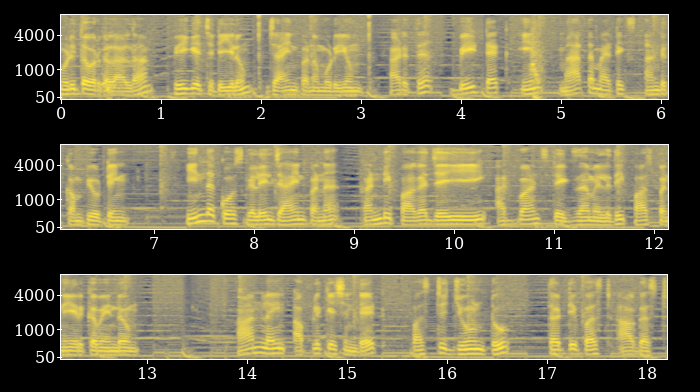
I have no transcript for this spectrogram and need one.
முடித்தவர்களால் தான் பிஹெச்டியிலும் ஜாயின் பண்ண முடியும். அடுத்து BTech in mathematics and computing இந்த கோர்ஸ்களில் ஜாயின் பண்ண கண்டிப்பாக ஜேஇஇ அட்வான்ஸ்டு எக்ஸாம் எழுதி பாஸ் பண்ணி இருக்க வேண்டும். Online application date first June to thirty first August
